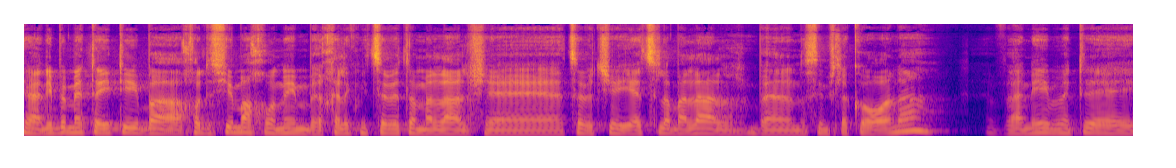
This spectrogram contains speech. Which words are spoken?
תראה, אני באמת הייתי בחודשים האחרונים בחלק מצוות המל"ל, צוות שייעץ למל"ל בנושאים של הקורונה, ואני באמת אה,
